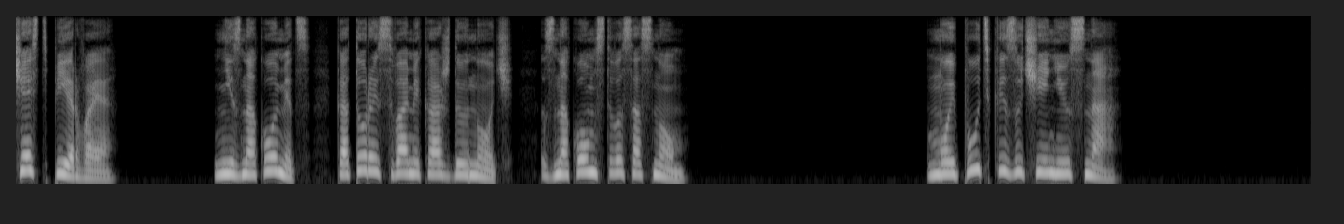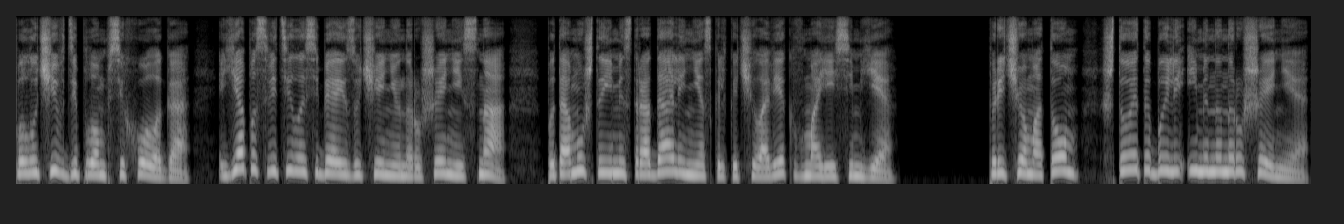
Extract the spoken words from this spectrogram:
Часть первая. Незнакомец, который с вами каждую ночь. Знакомство со сном. Мой путь к изучению сна. Получив диплом психолога, я посвятила себя изучению нарушений сна, потому что ими страдали несколько человек в моей семье. Причем о том, что это были именно нарушения,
